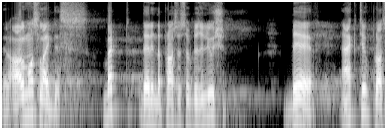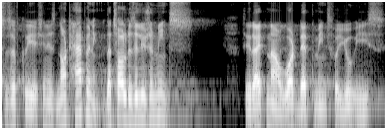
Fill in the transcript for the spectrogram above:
They're almost like this, but they're in the process of dissolution. Their active process of creation is not happening, that's all dissolution means. See, right now what death means for you is,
